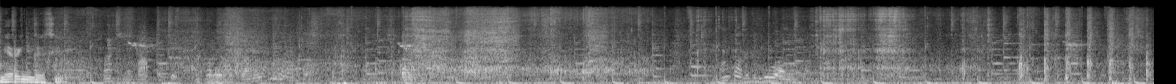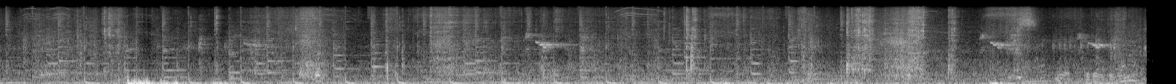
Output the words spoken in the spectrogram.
Меры не дают. Ну как это главное? Gracias.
